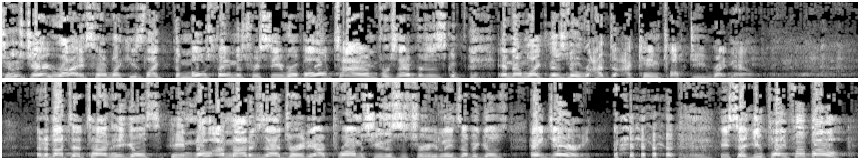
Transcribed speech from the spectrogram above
Who's Jerry Rice? And I'm like, he's like the most famous receiver of all time for San Francisco. And I'm like, there's no, I, I can't talk to you right now. And about that time he goes, he, no, I'm not exaggerating. I promise you this is true. He leans up, he goes, hey Jerry. he said, you play football?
